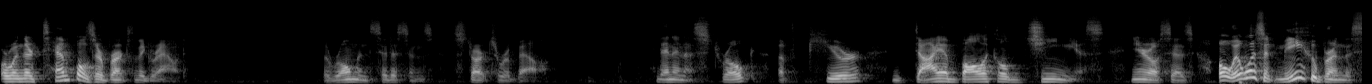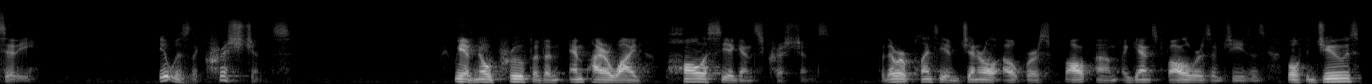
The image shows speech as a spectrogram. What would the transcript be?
or when their temples are burnt to the ground. The Roman citizens start to rebel. Then, in a stroke of pure diabolical genius, Nero says, Oh, it wasn't me who burned the city, it was the Christians. We have no proof of an empire wide policy against Christians. But there were plenty of general outbursts um, against followers of Jesus, both Jews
